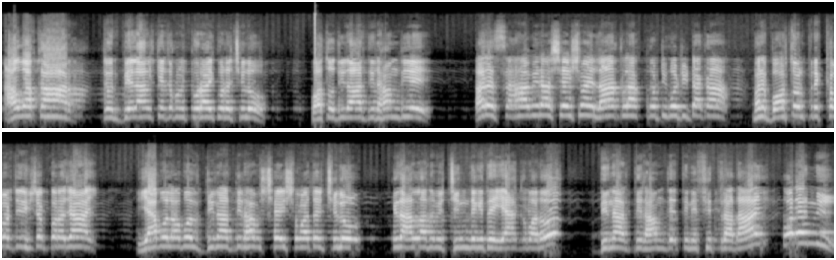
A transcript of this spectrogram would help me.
আওয়াকার যখন বেলালকে যখন ক্রয় করেছিল, কত দিনার, দিরহাম দিয়ে, আরে সাহাবিরা সেই সময় লাখ লাখ কোটি কোটি টাকা মানে বর্তমান প্রেক্ষাপট যদি হিসাব করা যায়, ইয়াবল আবল, দিনার, দিরহাম সেই সময়তে ছিল। কিন্তু আল্লাহ নবী জিন্দগিতে একবারও দিনার দিরহাম দিয়ে তিনি ফিতরা দায় করেননি।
